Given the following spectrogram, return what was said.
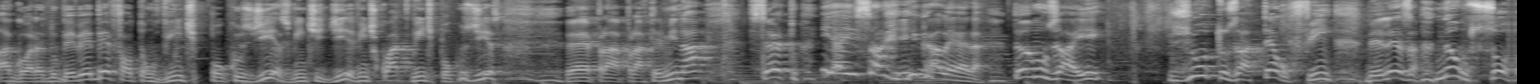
agora do BBB, faltam 20 e poucos dias, 20 dias, 24, 20 e poucos dias é, pra terminar, certo? E é isso aí, galera. Estamos aí juntos até o fim, beleza? Não sou,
